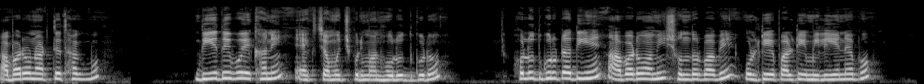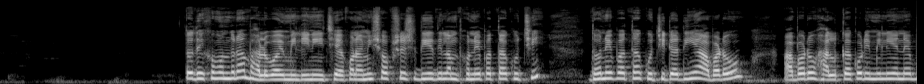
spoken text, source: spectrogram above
আবারও নাড়তে থাকব। দিয়ে দেব এখানে এক চামচ পরিমাণ হলুদ গুঁড়ো। হলুদ গুঁড়োটা দিয়ে আবারও আমি সুন্দরভাবে উল্টিয়ে পাল্টিয়ে মিলিয়ে নেব। তো দেখো বন্ধুরা, ভালোভাবে মিলিয়ে নিয়েছি। এখন আমি সবশেষে দিয়ে দিলাম ধনে পাতা কুচি। ধনে পাতা কুচিটা দিয়ে আবারও আবারও হালকা করে মিলিয়ে নেব।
